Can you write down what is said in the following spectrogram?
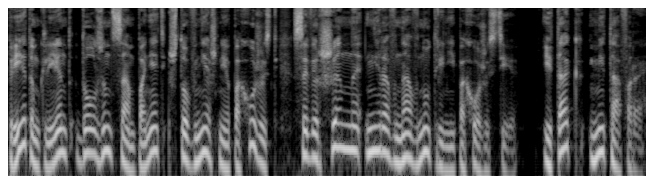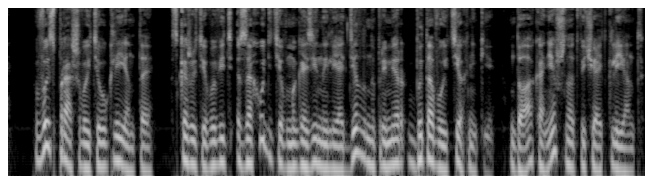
При этом клиент должен сам понять, что внешняя похожесть совершенно не равна внутренней похожести. Итак, метафора. Вы спрашиваете у клиента, Скажите, вы ведь заходите в магазин или отдел, например, бытовой техники? Да, конечно, отвечает клиент.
